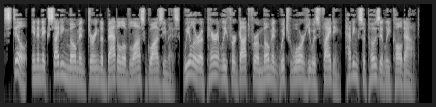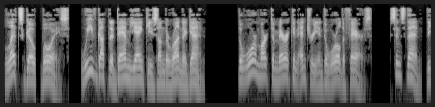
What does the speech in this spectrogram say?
Still, in an exciting moment during the Battle of Las Guasimas, Wheeler apparently forgot for a moment which war he was fighting, having supposedly called out, "'Let's go, boys! We've got the damn Yankees on the run again." The war marked American entry into world affairs. Since then, the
